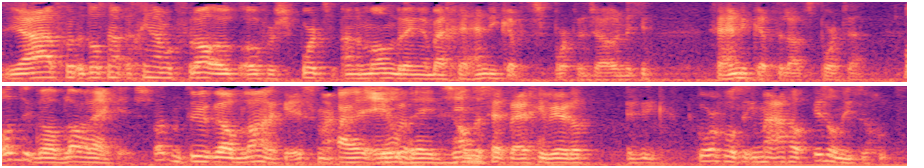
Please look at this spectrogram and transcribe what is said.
Ja, het, was nou, het ging namelijk vooral ook over sport aan de man brengen bij gehandicapte sport en zo. En dat je gehandicapten laat sporten. Wat natuurlijk wel belangrijk is. Wat natuurlijk wel belangrijk is, maar, heel brede zin. anders krijg je weer dat korfbals imago is al niet zo goed.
